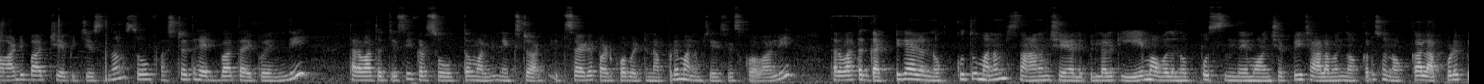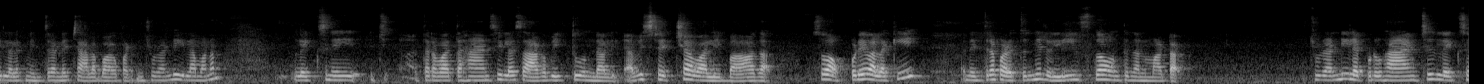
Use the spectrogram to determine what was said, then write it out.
బాడీ బాత్ చేపించేస్తున్నాం సో ఫస్ట్ అయితే హెడ్ బాత్ అయిపోయింది. తర్వాత వచ్చేసి ఇక్కడ సోప్తో మళ్ళీ నెక్స్ట్ ఇటు సైడే పడుకోబెట్టినప్పుడే మనం చేసేసుకోవాలి. తర్వాత గట్టిగా ఇలా నొక్కుతూ మనం స్నానం చేయాలి. పిల్లలకి ఏం అవ్వదు నొప్పి వస్తుందేమో అని చెప్పి చాలామంది నొక్కరు. సో నొక్కాలి అప్పుడే పిల్లలకి నిద్ర అనేది చాలా బాగా పడుతుంది. చూడండి ఇలా మనం లెగ్స్ని తర్వాత హ్యాండ్స్ ఇలా సాగబీక్తూ ఉండాలి. అవి స్ట్రెచ్ అవ్వాలి బాగా. సో అప్పుడే వాళ్ళకి నిద్ర పడుతుంది రిలీఫ్గా ఉంటుందన్నమాట. చూడండి ఇలా ఇప్పుడు హ్యాండ్స్ లెగ్స్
